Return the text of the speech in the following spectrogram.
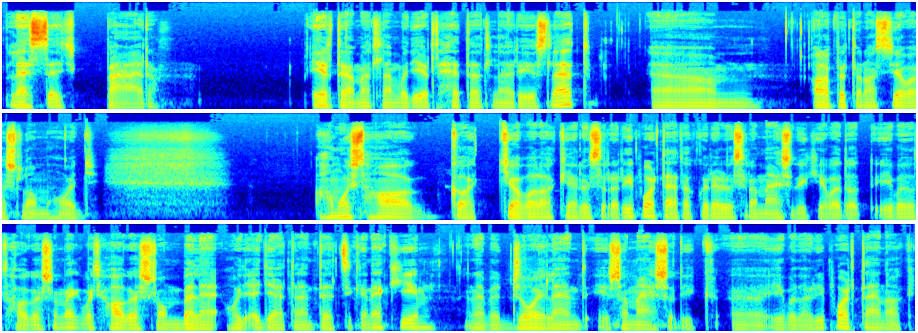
lesz egy pár értelmetlen vagy érthetetlen részlet. Um, alapvetően azt javaslom, hogy ha most hallgatja valaki először a riportát, akkor először a második évadot, évadot hallgassa meg, vagy hallgasson bele, hogy egyáltalán tetszik-e neki. A neve Joyland és a második uh, évad a riportának.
